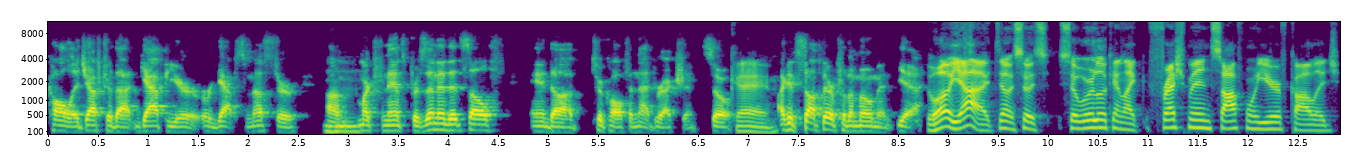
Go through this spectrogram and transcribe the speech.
college after that gap year or gap semester, um, mm-hmm. microfinance presented itself and uh, took off in that direction. So okay. I could stop there for the moment. Yeah. Well, yeah. So, so, so we're looking like freshman, sophomore year of college.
